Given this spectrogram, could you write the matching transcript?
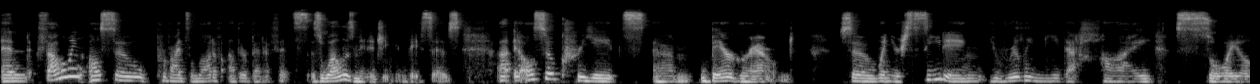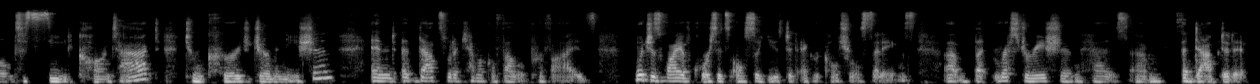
And fallowing also provides a lot of other benefits as well as managing invasives. Uh, it also creates um, bare ground. So when you're seeding, you really need that high soil to seed contact to encourage germination. And uh, that's what a chemical fallow provides, which is why, of course, it's also used in agricultural settings. Uh, but restoration has um, adapted it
